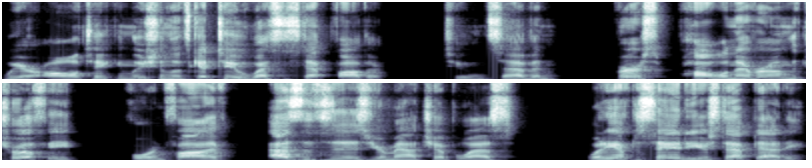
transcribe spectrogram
We are all taking Lucian. Let's get to Wes's stepfather, two and seven. Verse Paul will never own the trophy, four and five. As this is your matchup, Wes, what do you have to say to your stepdaddy?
